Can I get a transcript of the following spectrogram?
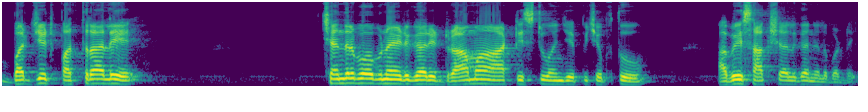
బడ్జెట్ పత్రాలే చంద్రబాబు నాయుడు గారి డ్రామా ఆర్టిస్టు అని చెప్పి చెబుతూ అవే సాక్ష్యాలుగా నిలబడ్డాయి.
